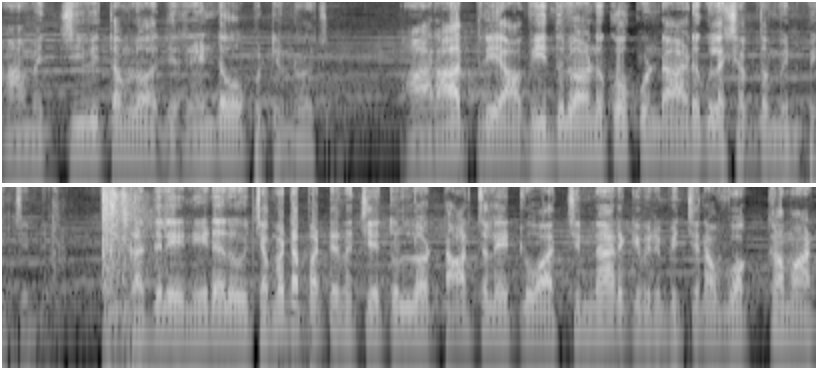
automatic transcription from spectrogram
ఆమె జీవితంలో అది రెండవ పుట్టినరోజు. ఆ రాత్రి ఆ వీధిలో అనుకోకుండా అడుగుల శబ్దం వినిపించింది. కదిలే నీడలు చెమట పట్టిన చేతుల్లో టార్చ్ లైట్లు ఆ చిన్నారికి వినిపించిన ఒక్క మాట.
